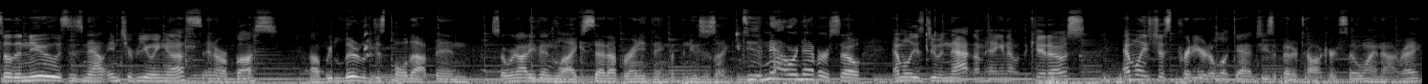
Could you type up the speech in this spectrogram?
So the news is now interviewing us in our bus. Uh, we literally just pulled up and so we're not even like set up or anything, but the news is like, dude, now or never. So Emily's doing that and I'm hanging out with the kiddos. Emily's just prettier to look at and she's a better talker, so why not, right?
